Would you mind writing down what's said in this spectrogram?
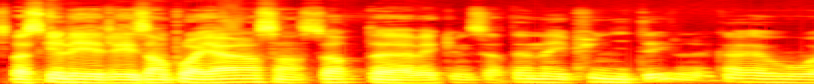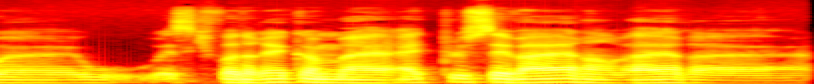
c'est parce que les, les employeurs s'en sortent avec une certaine impunité, là, ou, euh, ou est-ce qu'il faudrait comme euh, être plus sévère envers euh,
